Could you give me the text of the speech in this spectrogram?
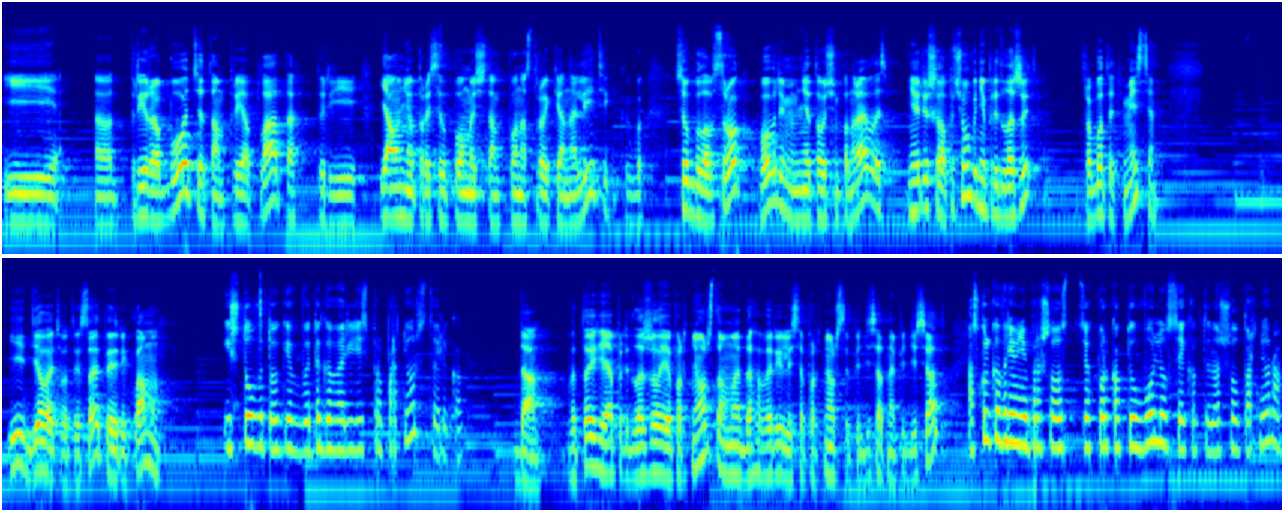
И э, при работе, там, при оплатах, при... я у нее просил помощь там, по настройке аналитики, как бы все было в срок, вовремя, мне это очень понравилось. Я решил, а почему бы не предложить работать вместе и делать вот и сайты, и рекламу. И что в итоге, вы договорились про партнерство или как? Да, в итоге я предложил ей партнерство, мы договорились о партнерстве 50 на 50. А сколько времени прошло с тех пор, как ты уволился и как ты нашел партнера?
